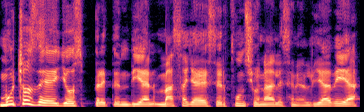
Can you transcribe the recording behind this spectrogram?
Muchos de ellos pretendían, más allá de ser funcionales en el día a día,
